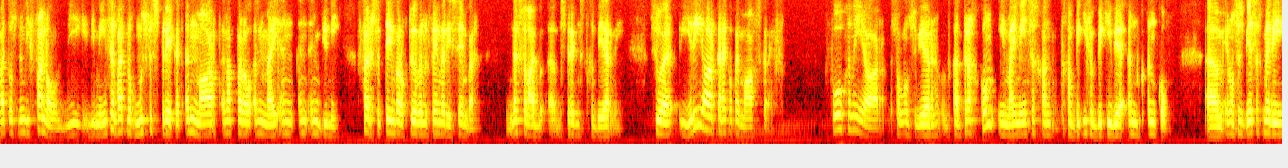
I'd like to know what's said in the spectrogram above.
wat ons noem die funnel, die die mense wat nog moes bespreek het in Maart, in April, in Mei, in in in Junie vir September, Oktober, November, Desember niks van daai eh, besprekings gebeur nie. So hierdie jaar kan ek op my maag skryf. Volgende jaar sal ons weer kan terugkom en my mense gaan gaan bietjie vir bietjie weer in inkom. Ehm um, en ons is besig met die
